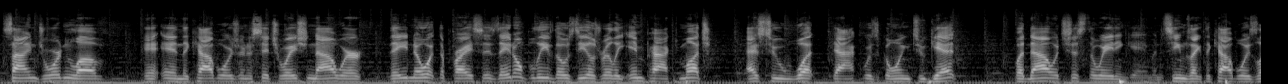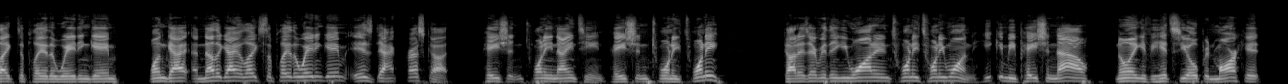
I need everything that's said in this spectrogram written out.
signed Jordan Love. And the Cowboys are in a situation now where they know what the price is. They don't believe those deals really impact much as to what Dak was going to get. But now it's just the waiting game. And it seems like the Cowboys like to play the waiting game. One guy, another guy who likes to play the waiting game is Dak Prescott patient in 2019, patient in 2020, got his everything he wanted in 2021. He can be patient now, knowing if he hits the open market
